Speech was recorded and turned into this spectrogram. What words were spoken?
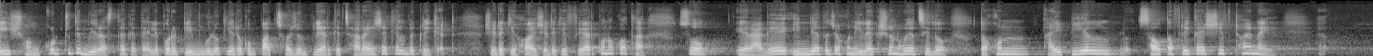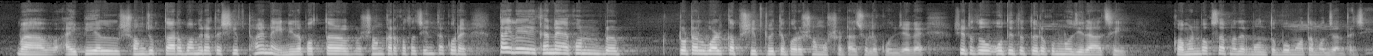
এই সংকট যদি বিরাজ থাকে তাহলে পরে টিমগুলো কি এরকম পাঁচ ছয়জন প্লেয়ারকে ছাড়া এসে খেলবে ক্রিকেট সেটা কি হয়? সেটা কি ফেয়ার কোনো কথা? সো এর আগে ইন্ডিয়াতে যখন ইলেকশন হয়েছিল, তখন আইপিএল সাউথ আফ্রিকায় শিফট হয় নাই? আইপিএল সংযুক্ত আরব আমিরাতে শিফট হয় নাই? নিরাপত্তা সংখ্যার কথা চিন্তা করে? তাইলে এখানে এখন টোটাল ওয়ার্ল্ড কাপ শিফট হইতে পারে সমস্যাটা আসলে কোন জায়গায়? সেটা তো অতীতে তো এরকম নজিরা আছেই। কমেন্ট বক্সে আপনাদের মন্তব্য, মতামত জানতে চাই।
